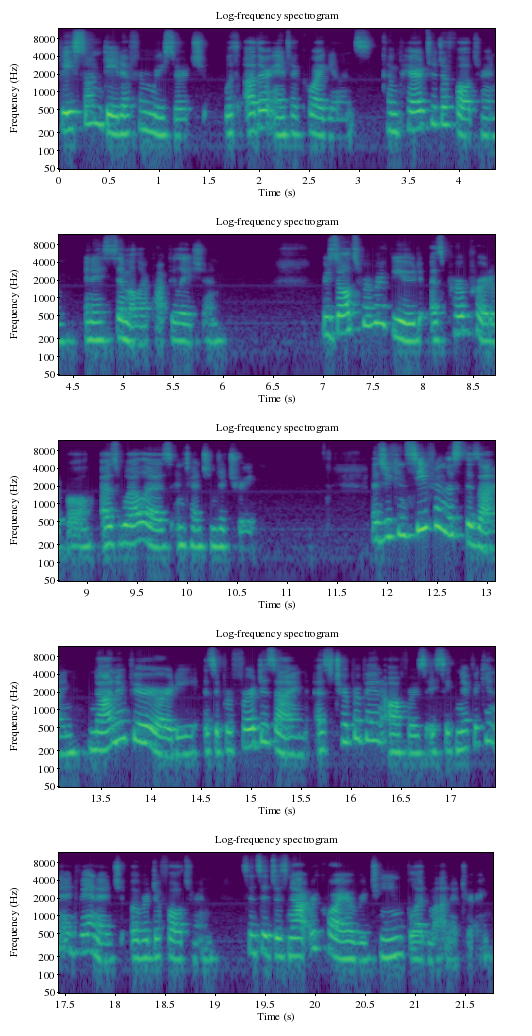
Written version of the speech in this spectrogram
based on data from research with other anticoagulants compared to defaltrin in a similar population. Results were reviewed as per protocol as well as intention to treat. As you can see from this design, non-inferiority is a preferred design as Terpiban offers a significant advantage over defaltrin since it does not require routine blood monitoring.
